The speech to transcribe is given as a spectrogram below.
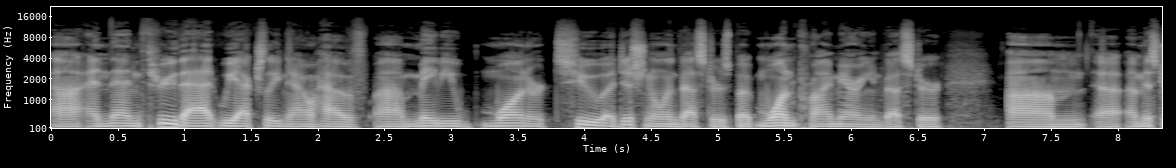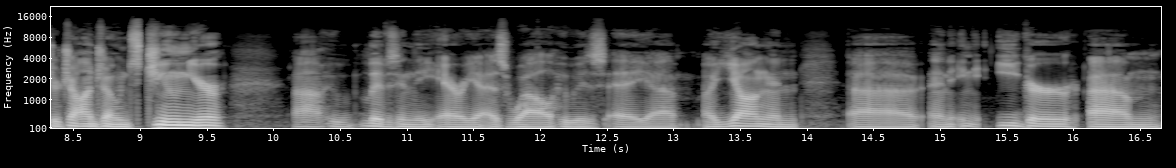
Uh, and then through that, we actually now have um, maybe one or two additional investors, but one primary investor, um, uh, a Mr. John Jones Jr., uh, who lives in the area as well, who is a, uh, a young and uh, and an eager um,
